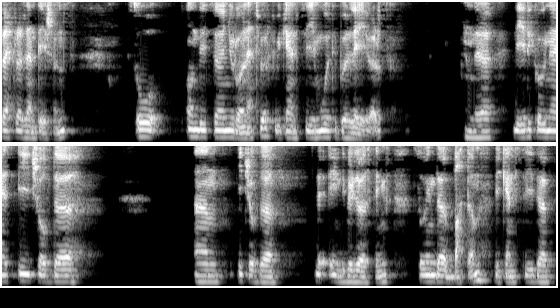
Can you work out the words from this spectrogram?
representations. So on this uh, neural network, we can see multiple layers. And uh, they recognize each of the um, each of the, the individual things. So in the bottom, we can see the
